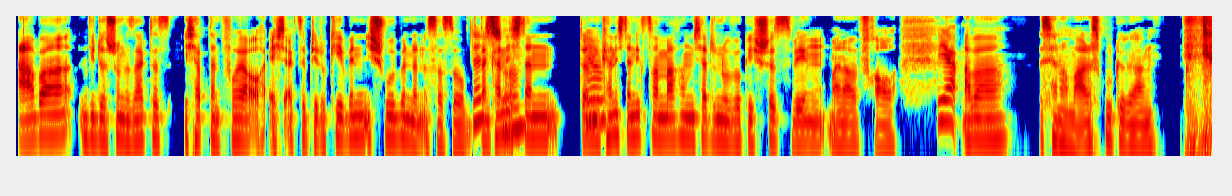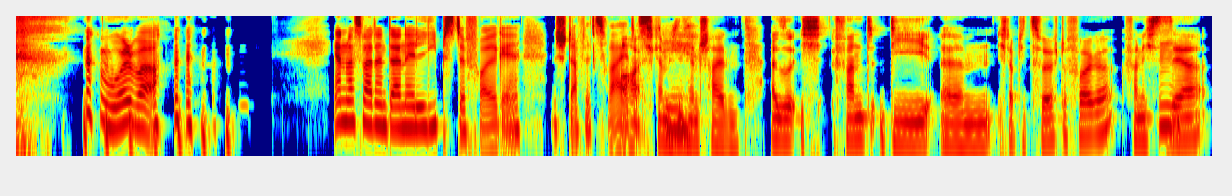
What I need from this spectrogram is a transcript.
Aber wie du es schon gesagt hast, ich habe dann vorher auch echt akzeptiert, okay, wenn ich schwul bin, dann ist das so. Das dann kann so. ich dann, dann ja. kann ich da nichts dran machen. Ich hatte nur wirklich Schiss wegen meiner Frau. Ja. Aber ist ja normal, ist gut gegangen. Wohl wahr. Jan, was war denn deine liebste Folge in Staffel 2? Oh, ich kann mich nicht entscheiden. Also ich fand die, ähm, ich glaube die zwölfte Folge fand ich mhm. sehr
